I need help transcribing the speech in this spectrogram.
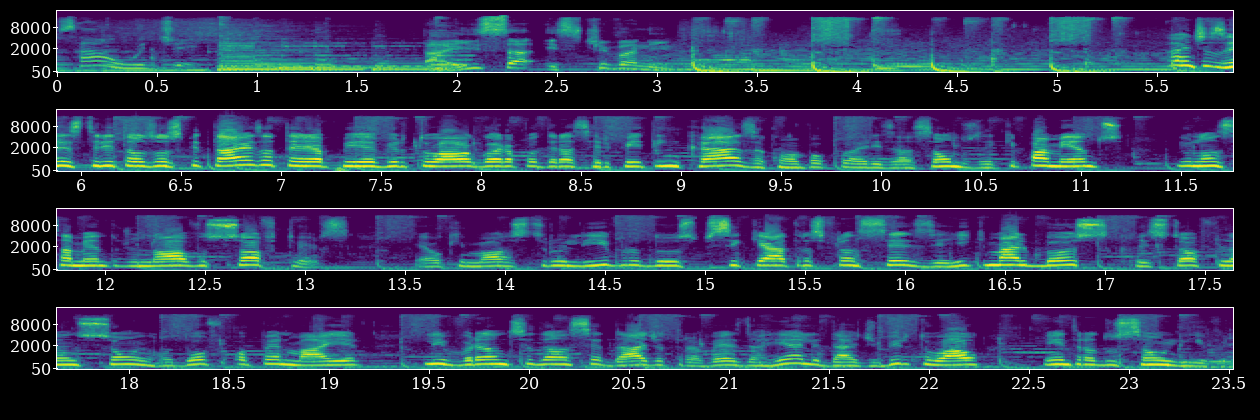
Saúde. Thaisa Estivanin. Antes restrita aos hospitais, a terapia virtual agora poderá ser feita em casa com a popularização dos equipamentos e o lançamento de novos softwares. É o que mostra o livro dos psiquiatras franceses Henrique Malbos, Christophe Lançon e Rodolphe Oppenmeier, livrando-se da ansiedade através da realidade virtual em tradução livre.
